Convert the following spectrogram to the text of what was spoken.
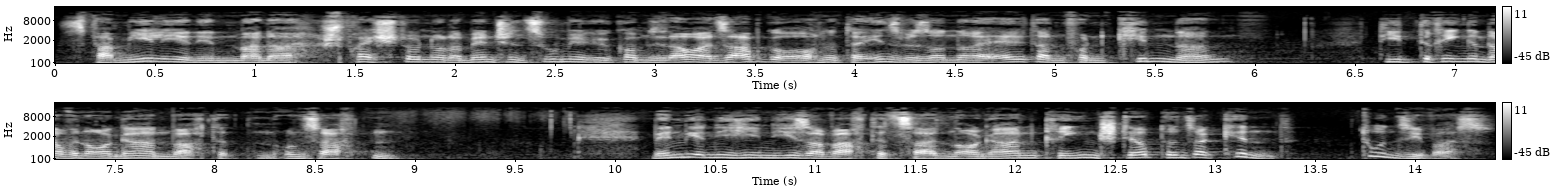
dass Familien in meiner Sprechstunde oder Menschen zu mir gekommen sind, auch als Abgeordneter, insbesondere Eltern von Kindern, die dringend auf ein Organ warteten und sagten, wenn wir nicht in dieser Wartezeit ein Organ kriegen, stirbt unser Kind. Tun Sie was.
